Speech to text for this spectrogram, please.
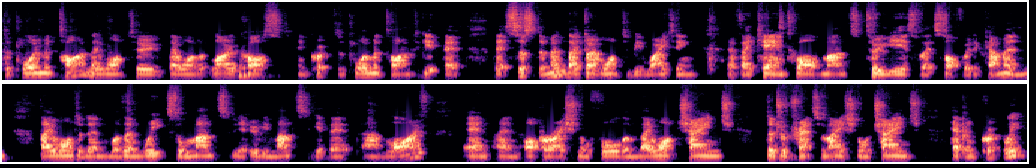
deployment time. They want to they want it low cost and quick deployment time to get that that system in. They don't want to be waiting if they can 12 months, two years for that software to come in. They want it in within weeks or months, you know, early months to get that um, live and and operational for them. They want change, digital transformation or change happen quickly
